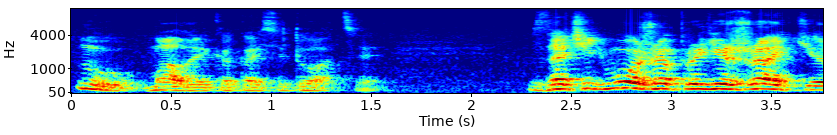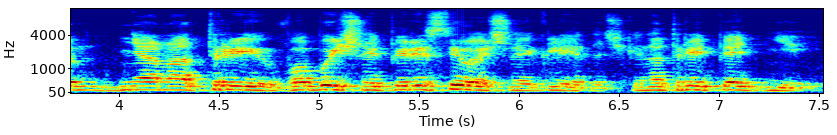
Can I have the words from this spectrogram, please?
ну, мало ли какая ситуация, значит, можно продержать дня на 3 в обычной пересылочной клеточке, на 3-5 дней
